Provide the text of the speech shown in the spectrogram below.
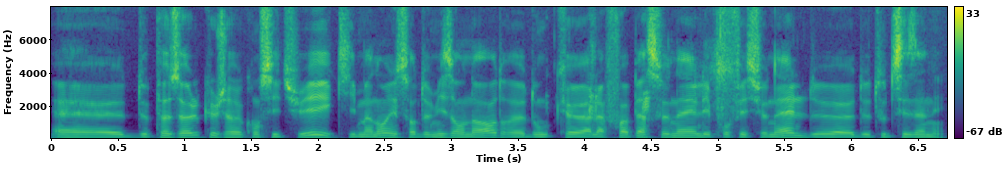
de puzzle que j'ai reconstitué et qui maintenant est une sorte de mise en ordre, donc à la fois personnelle et professionnelle de, de toutes ces années.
